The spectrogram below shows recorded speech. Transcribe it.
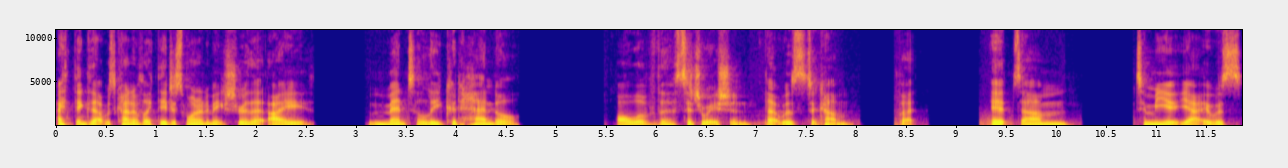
I think that was kind of like they just wanted to make sure that I mentally could handle all of the situation that was to come. But it, um, to me, yeah, it was,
